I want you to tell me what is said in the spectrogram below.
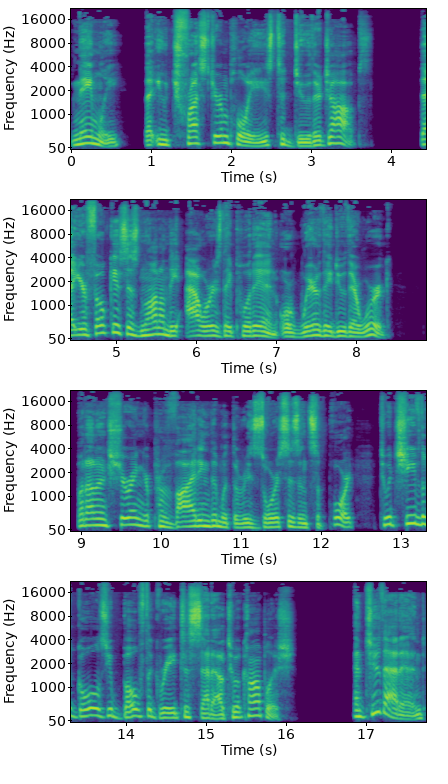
Namely, that you trust your employees to do their jobs. That your focus is not on the hours they put in or where they do their work, but on ensuring you're providing them with the resources and support to achieve the goals you both agreed to set out to accomplish. And to that end,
